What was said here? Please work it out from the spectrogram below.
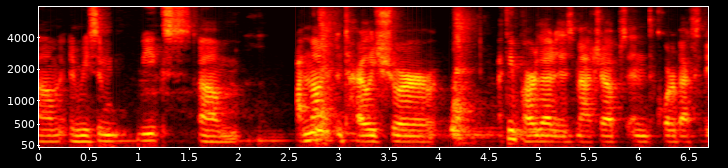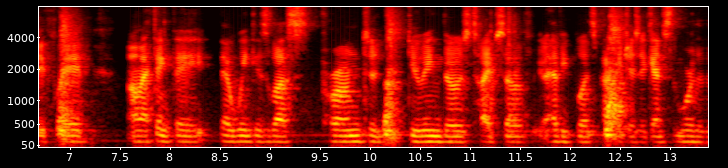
um, in recent weeks. Um, I'm not entirely sure. I think part of that is matchups and the quarterbacks that they've played. Um, I think they that Wink is less prone to doing those types of heavy blitz packages against the more the,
